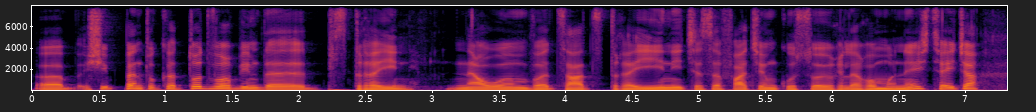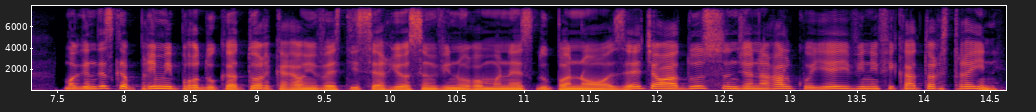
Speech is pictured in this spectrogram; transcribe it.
Uh, și pentru că tot vorbim de străini, ne-au învățat străinii ce să facem cu soiurile românești și aici mă gândesc că primii producători care au investit serios în vinul românesc după 90 au adus în general cu ei vinificatori străini.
